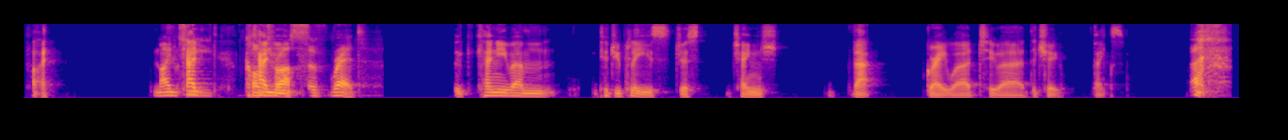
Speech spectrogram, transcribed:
Fine. Ninety Can- can contrasts of red. Can you um could you please just change that grey word to uh the Choo? Thanks.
